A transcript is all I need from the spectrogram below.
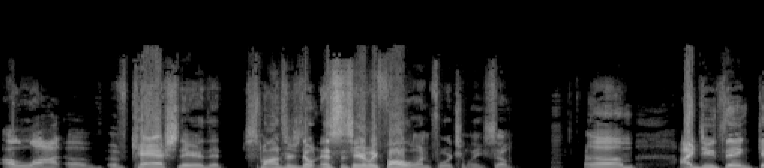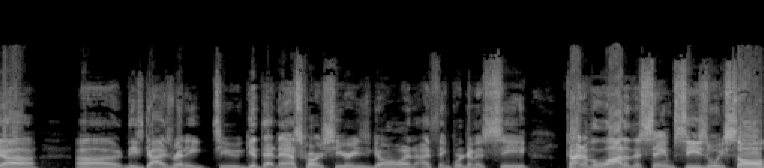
a lot of, of cash there that sponsors don't necessarily follow, unfortunately. So, um, I do think uh, uh, these guys ready to get that NASCAR series going. I think we're going to see kind of a lot of the same season we saw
